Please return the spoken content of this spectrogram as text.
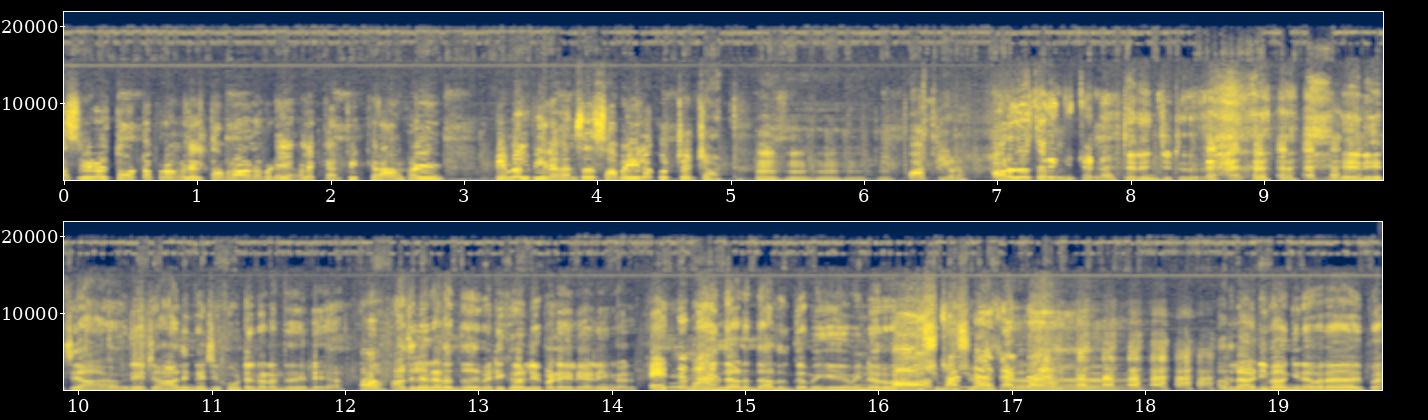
ஆசிரியர்கள் தோட்டப்புறங்களில் தவறான விடயங்களை கற்பிக்கிறார்கள். விமல் வீரவன்ச சபையில குற்றச்சாட்டு. பாத்தீங்களா அவருக்கு தெரிஞ்சிட்டு என்ன? தெரிஞ்சிட்டுது. நேற்று நேற்று ஆளுங்கட்சி கூட்டம் நடந்தது இல்லையா? அதுல நடந்ததை பற்றி கேள்விப்படையிலையா நீங்கள்? என்னன்னா? மஹிந்தானந்த அலுகமையையும் இன்னொரு. அதுல அடி வாங்கினவரை இப்ப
